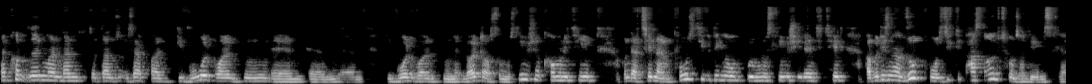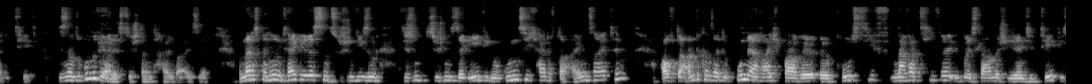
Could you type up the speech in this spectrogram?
Da kommt irgendwann dann, dann ich sag mal, die wohlwollenden, äh, äh, die wohlwollenden Leute aus der muslimischen Community und erzählen dann positive Dinge über muslimische Identität, aber die sind dann so positiv, die passen auch nicht zu unserer Lebensrealität. Die sind dann so unrealistisch dann teilweise. Und dann ist man hin und her gerissen zwischen diesem, zwischen dieser ewigen Unsicherheit auf der einen Seite, auf der anderen Seite unerreichbare äh, positiv Narrative über islamische Identität, die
